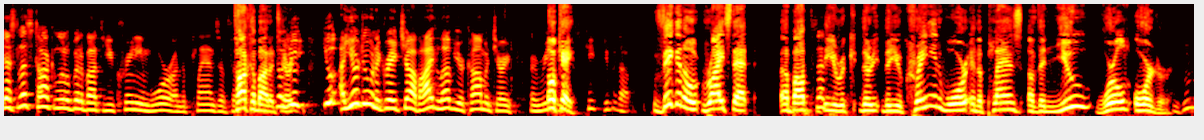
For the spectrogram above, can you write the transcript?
Jess, let's talk a little bit about the Ukrainian war on the plans of. uh, Talk about it, no, Terry. you, you, uh, you're doing a great job. I love your commentary and reading. Okay. Keep, keep it up. Vigano writes that about the, the the Ukrainian war and the plans of the new world order. Mm-hmm.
